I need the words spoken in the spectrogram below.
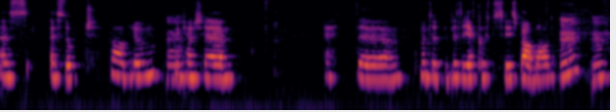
en, ett stort badrum Mm. med kanske ett eh, men typ lite jacuzzi, spabad. Mm. Mm.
